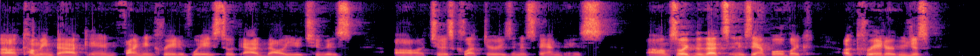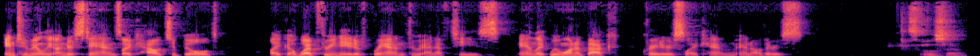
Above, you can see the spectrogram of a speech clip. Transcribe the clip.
uh, coming back and finding creative ways to like add value to his uh, to his collectors and his fan base. Um, so like that's an example of like a creator who just intimately understands like how to build like a Web3 native brand through NFTs. And like we want to back creators like him and others. That's awesome.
